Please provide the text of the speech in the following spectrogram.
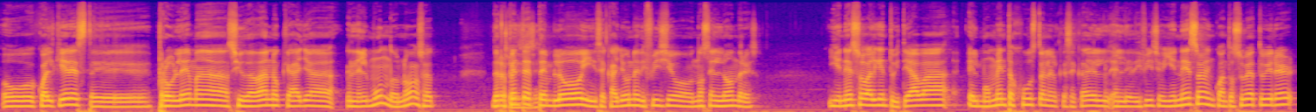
o cualquier este problema ciudadano que haya en el mundo, ¿no? O sea, de repente sí, sí. tembló y se cayó un edificio, no sé, en Londres. Y en eso alguien tuiteaba el momento justo en el que se cae el, el edificio. Y en eso, en cuanto sube a Twitter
